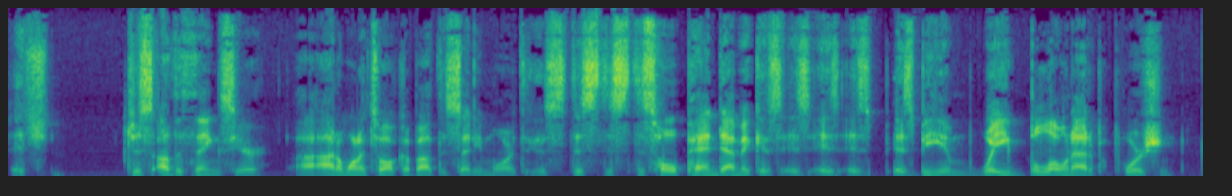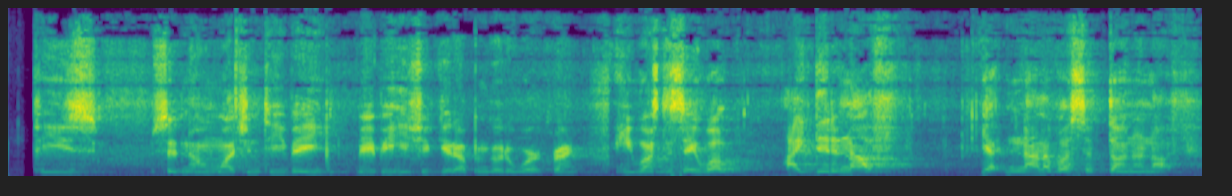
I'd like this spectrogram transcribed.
it's just other things here. Uh, I don't want to talk about this anymore because this this this whole pandemic is is is is, is being way blown out of proportion. He's sitting home watching TV. Maybe he should get up and go to work, right? He wants to say, "Well, I did enough." Yeah, none of us have done enough.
